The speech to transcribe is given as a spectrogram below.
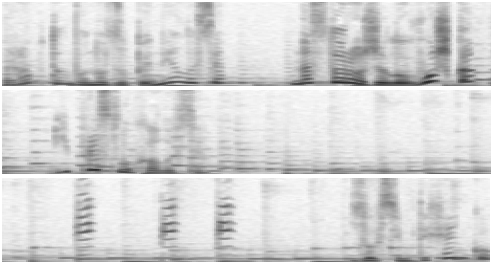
Раптом воно зупинилося, насторожило вушка і прислухалося. Зовсім тихенько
